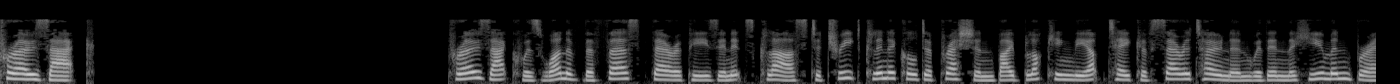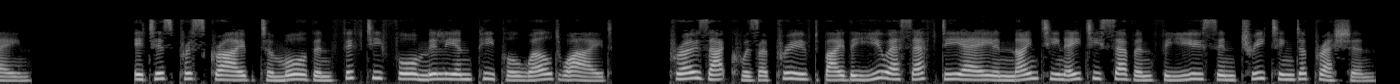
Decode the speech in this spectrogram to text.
Prozac Prozac was one of the first therapies in its class to treat clinical depression by blocking the uptake of serotonin within the human brain. It is prescribed to more than 54 million people worldwide. Prozac was approved by the US FDA in 1987 for use in treating depression.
